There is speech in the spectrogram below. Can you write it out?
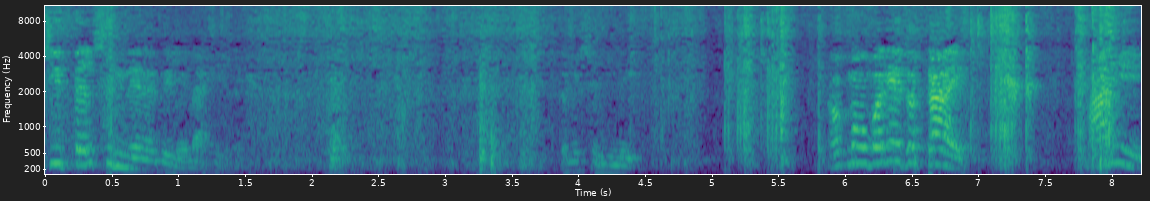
शीतल शिंदेने दिलेलं आहे. शिंदे. अग मग बघायचं काय? आहे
